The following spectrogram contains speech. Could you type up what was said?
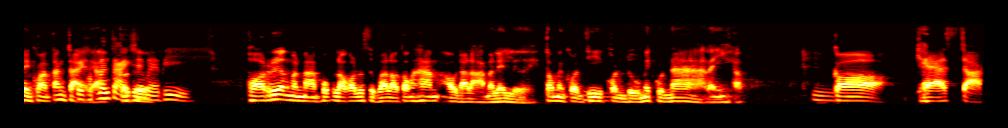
เป็นความตั้งใจเป็นความตั้งใจก็คือใช่ไหมพี่ พอเรื่องมันมาปุ๊บเราก็รู้สึกว่าเราต้องห้ามเอาดารามาเล่นเลย ต้องเป็นคนที่คนดูไม่คุ้นหน้าอะไรอย่างนี้ครับอืมก็ cast จาก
